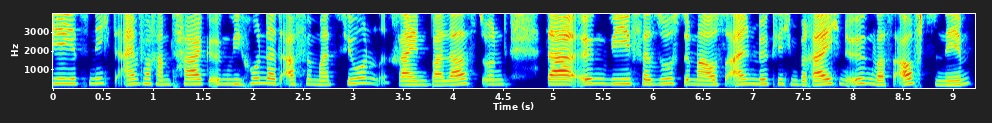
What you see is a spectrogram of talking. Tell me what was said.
dir jetzt nicht einfach am Tag irgendwie 100 Affirmationen reinballerst und da irgendwie versuchst immer aus allen möglichen Bereichen irgendwas aufzunehmen,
